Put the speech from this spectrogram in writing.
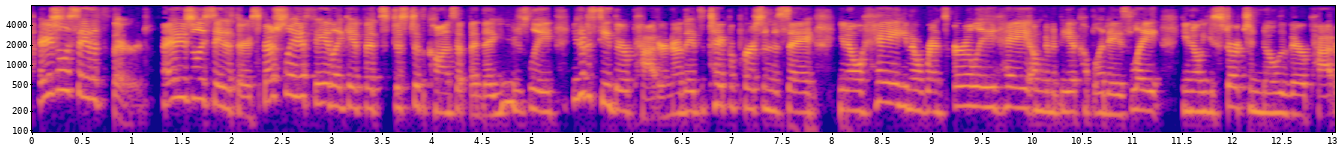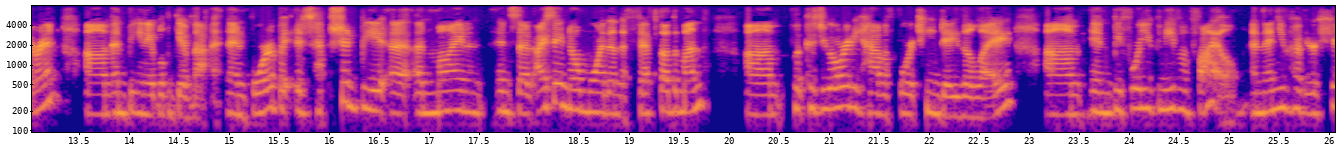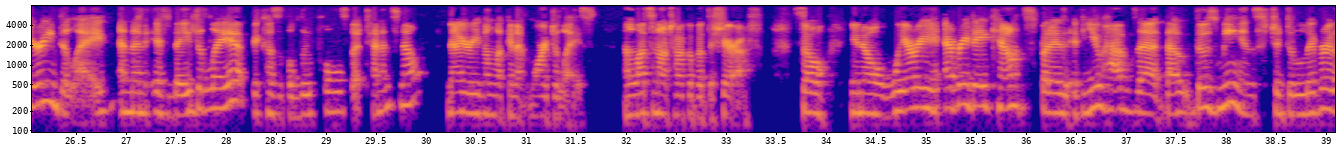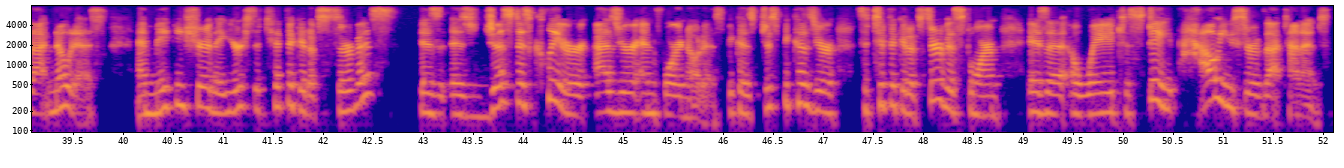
I usually say the third. I usually say the third, especially if they like if it's just to the concept that they usually you got to see their pattern. Are they the type of person to say, you know, hey, you know, rent's early. Hey, I'm going to be a couple of days late. You know, you start to know their pattern um, and being able to give that N4. But it should be a, a mind instead. I say no more than the fifth of the month um, because you already have a 14 day delay um, in before you can even file. And then you have your hearing delay. And then if they delay it because of the loopholes that tenants know, now you're even looking at more delays. And let's not talk about the sheriff. So, you know, we every day counts, but if you have that, those means to deliver that notice and making sure that your certificate of service is is just as clear as your N4 notice because just because your certificate of service form is a, a way to state how you serve that tenant,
